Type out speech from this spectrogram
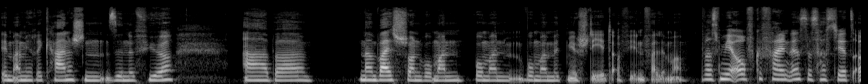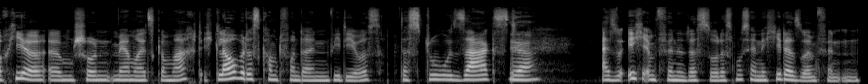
im amerikanischen Sinne führe. Aber man weiß schon, wo man, wo man, wo man mit mir steht, auf jeden Fall immer. Was mir aufgefallen ist, das hast du jetzt auch hier ähm, schon mehrmals gemacht. Ich glaube, das kommt von deinen Videos, dass du sagst, Ja. also ich empfinde das so, das muss ja nicht jeder so empfinden.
